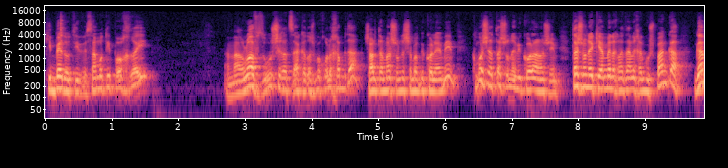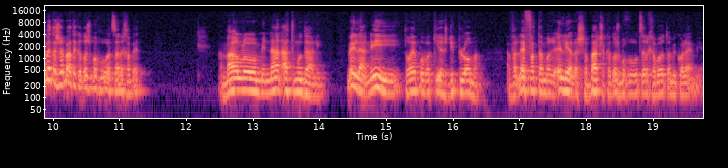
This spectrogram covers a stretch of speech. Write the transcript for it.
כיבד אותי ושם אותי פה אחראי. אמר לו, אף זו שרצה הקדוש ברוך הוא לכבדה. שאלת מה שונה שבת מכל הימים? כמו שאתה שונה מכל האנשים. אתה שונה כי המלך נתן לך גושפנקה? גם את השבת הקדוש ברוך הוא רצה לכבד. אמר לו, מנן את מודע לי. מילא אני, אתה רואה פה בקיר יש דיפלומה, אבל איפה אתה מראה לי על השבת שהקדוש ברוך הוא רוצה לכבד אותה מכל הימים?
